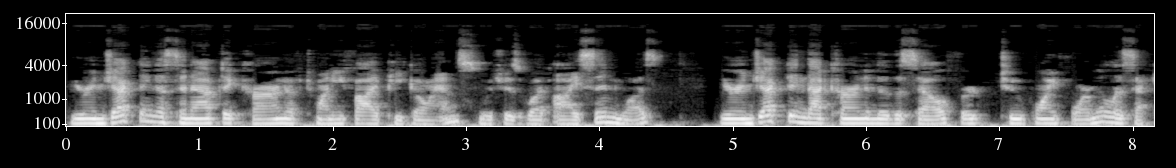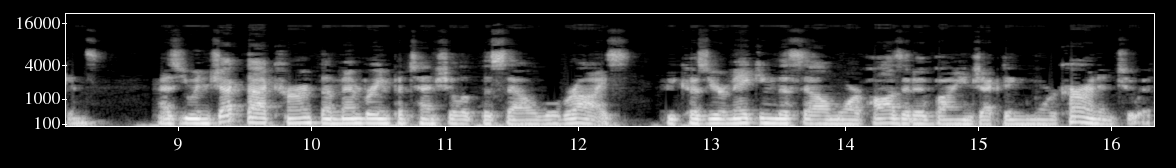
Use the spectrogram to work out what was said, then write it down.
You're injecting a synaptic current of 25 picoamps, which is what I syn was. You're injecting that current into the cell for 2.4 milliseconds. As you inject that current, the membrane potential of the cell will rise because you're making the cell more positive by injecting more current into it.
